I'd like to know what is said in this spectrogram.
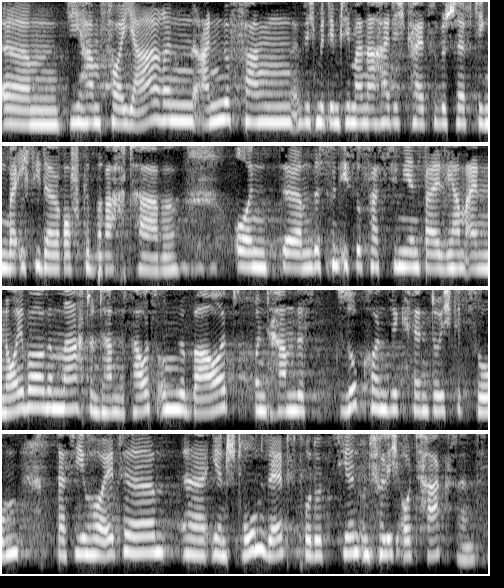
Ähm, die haben vor Jahren angefangen, sich mit dem Thema Nachhaltigkeit zu beschäftigen, weil ich sie darauf gebracht habe. Und ähm, das finde ich so faszinierend, weil sie haben einen Neubau gemacht und haben das Haus umgebaut und haben das so konsequent durchgezogen, dass sie heute äh, ihren Strom selbst produzieren und völlig autark sind.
